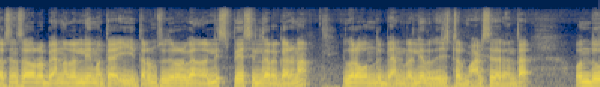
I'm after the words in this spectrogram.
ದರ್ಶನ್ ಸರ್ ಅವರ ಬ್ಯಾನರಲ್ಲಿ ಮತ್ತು ಈ ತರುಣ್ ಸುಧೀರ್ ಅವರ ಬ್ಯಾನರಲ್ಲಿ ಸ್ಪೇಸ್ ಇಲ್ಲದ ಕಾರಣ ಇವರ ಒಂದು ಬ್ಯಾನರಲ್ಲಿ ಅದು ರಿಜಿಸ್ಟರ್ ಮಾಡಿಸಿದ್ದಾರೆ ಅಂತ. ಒಂದು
